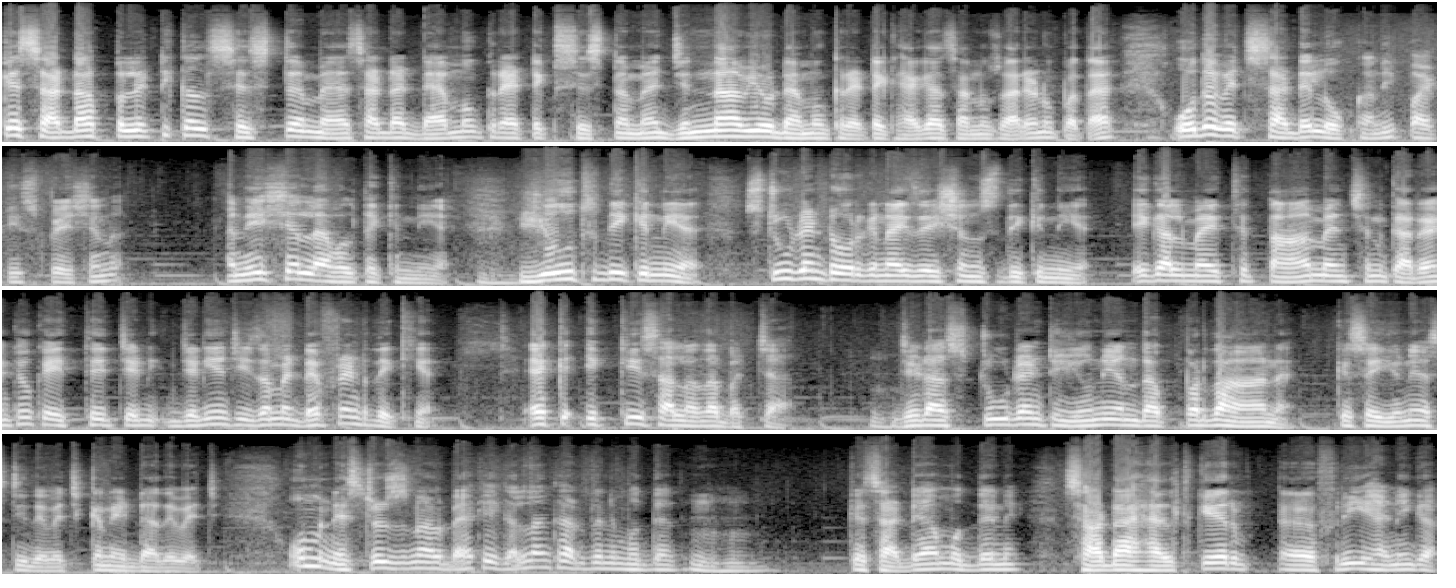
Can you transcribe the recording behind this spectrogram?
ਕਿ ਸਾਡਾ ਪੋਲਿਟੀਕਲ ਸਿਸਟਮ ਹੈ ਸਾਡਾ ਡੈਮੋਕ੍ਰੈਟਿਕ ਸਿਸਟਮ ਹੈ ਜਿੰਨਾ ਵੀ ਉਹ ਡੈਮੋਕ੍ਰੈਟਿਕ ਹੈਗਾ ਸਾਨੂੰ ਸਾਰਿਆਂ ਨੂੰ ਪਤਾ ਹੈ ਉਹਦੇ ਵਿੱਚ ਸਾਡੇ ਲੋਕਾਂ ਦੀ ਪਾਰਟਿਸਿਪੇਸ਼ਨ ਇਨੀਸ਼ੀਅਲ ਲੈਵਲ ਤੇ ਕਿੰਨੀ ਹੈ? ਯੂਥ ਦੀ ਕਿੰਨੀ ਹੈ? ਸਟੂਡੈਂਟ ਆਰਗੇਨਾਈਜੇਸ਼ਨਸ ਦੀ ਕਿੰਨੀ ਹੈ? ਇਹ ਗੱਲ ਮੈਂ ਇੱਥੇ ਤਾਂ ਮੈਂਸ਼ਨ ਕਰ ਰਿਹਾ ਕਿਉਂਕਿ ਇੱਥੇ ਜਿਹੜੀ- ਜਿਹੜੀਆਂ ਚੀਜ਼ਾਂ ਮੈਂ ਡਿਫਰੈਂਟ ਦੇਖੀਆਂ। ਇੱਕ 21 ਸਾਲਾਂ ਦਾ ਬੱਚਾ ਜਿਹੜਾ ਸਟੂਡੈਂਟ ਯੂਨੀਅਨ ਦਾ ਪ੍ਰਧਾਨ ਹੈ, ਕਿਸੇ ਯੂਨੀਵਰਸਿਟੀ ਦੇ ਵਿੱਚ, ਕੈਨੇਡਾ ਦੇ ਵਿੱਚ। ਉਹ ਮਿਨਿਸਟਰਸ ਨਾਲ ਬਹਿ ਕੇ ਗੱਲਾਂ ਕਰਦੇ ਨੇ ਮੁੱਦਿਆਂ ਤੇ। ਕਿ ਸਾਡੇ ਆ ਮੁੱਦੇ ਨੇ। ਸਾਡਾ ਹੈਲਥ ਕੇਅਰ ਫ੍ਰੀ ਹੈ ਨਹੀਂਗਾ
